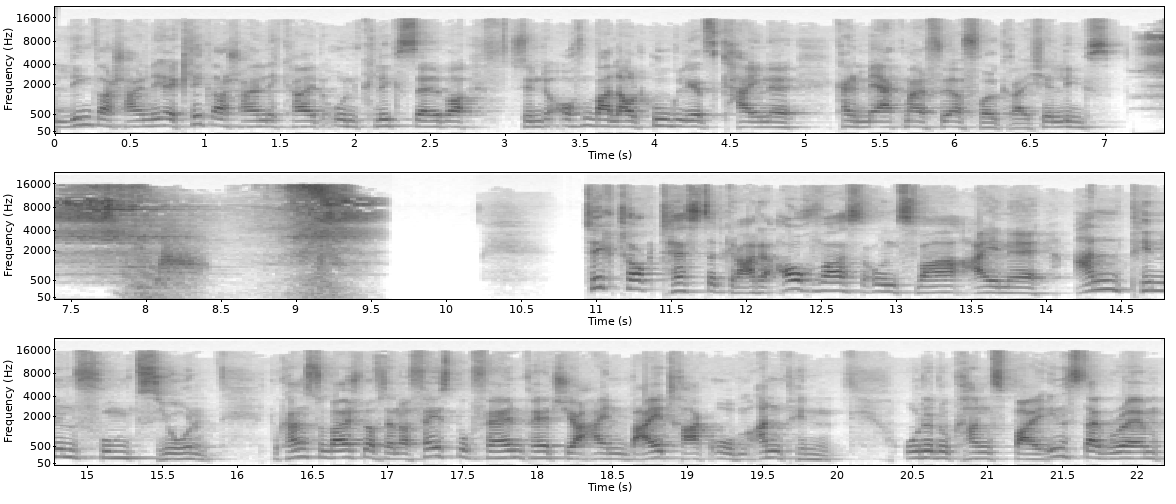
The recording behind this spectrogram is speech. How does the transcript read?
Linkwahrscheinlich, äh, Klickwahrscheinlichkeit und Klicks selber sind offenbar laut Google jetzt keine, kein Merkmal für erfolgreiche Links. TikTok testet gerade auch was und zwar eine Anpinnen-Funktion. Du kannst zum Beispiel auf deiner Facebook-Fanpage ja einen Beitrag oben anpinnen oder du kannst bei Instagram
